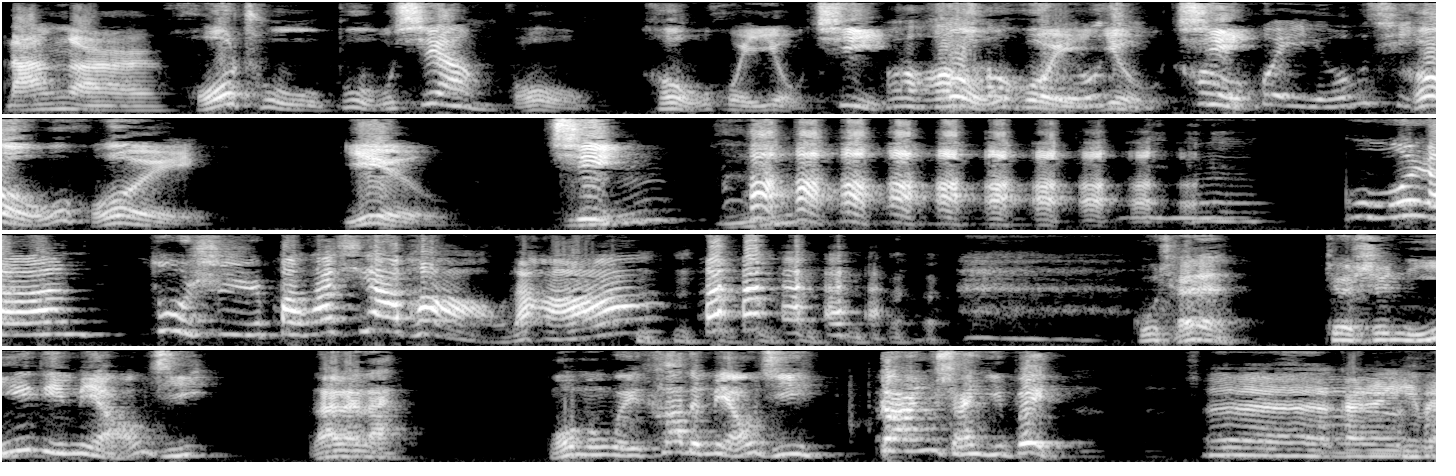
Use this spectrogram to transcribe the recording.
男儿何处不相逢？后会有期，后会有期，后会有期，后会有期，哈哈哈哈哈哈！果然做事把他吓跑了啊！古城，这是你的妙计，来来来，我们为他的妙计干上一杯，呃，干上一杯。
